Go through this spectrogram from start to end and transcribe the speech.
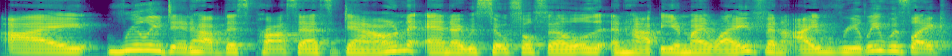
I really did have this process down and I was so fulfilled and happy in my life. And I really was like,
